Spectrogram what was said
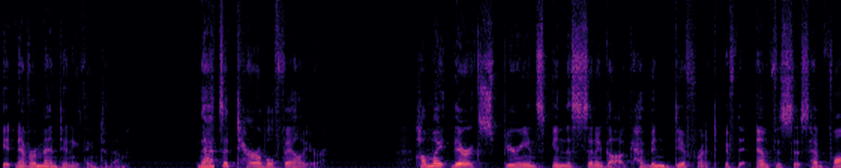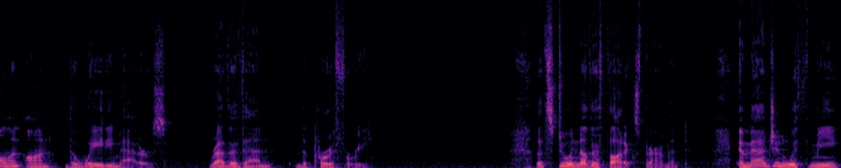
it never meant anything to them. That's a terrible failure. How might their experience in the synagogue have been different if the emphasis had fallen on the weighty matters rather than the periphery? Let's do another thought experiment. Imagine with me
